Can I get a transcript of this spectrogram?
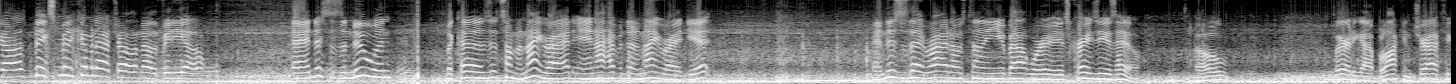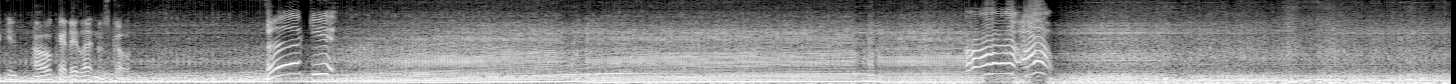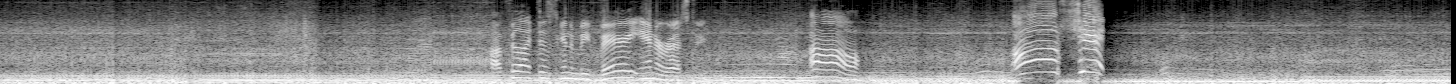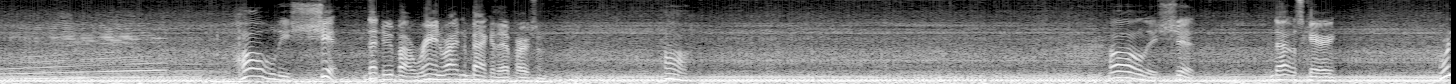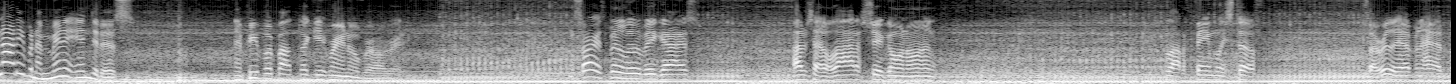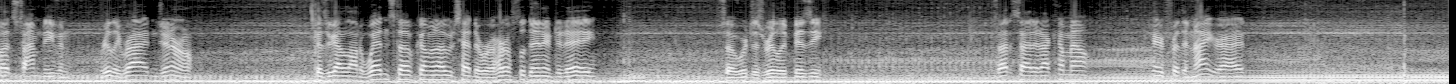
Y'all? It's Big Smitty coming at y'all another video. And this is a new one because it's on a night ride and I haven't done a night ride yet. And this is that ride I was telling you about where it's crazy as hell. Oh, we already got blocking traffic and, oh, okay, they letting us go. Fuck it. Oh, oh. I feel like this is going to be very interesting. Oh. Oh, shit! Holy shit. That dude about ran right in the back of that person. Oh. Holy shit. That was scary. We're not even a minute into this. And people are about to get ran over already. Sorry it's been a little bit, guys. I just had a lot of shit going on. A lot of family stuff. So I really haven't had much time to even really ride in general. Because we got a lot of wedding stuff coming up. We just had the rehearsal dinner today. So we're just really busy. So I decided I'd come out here for the night ride.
